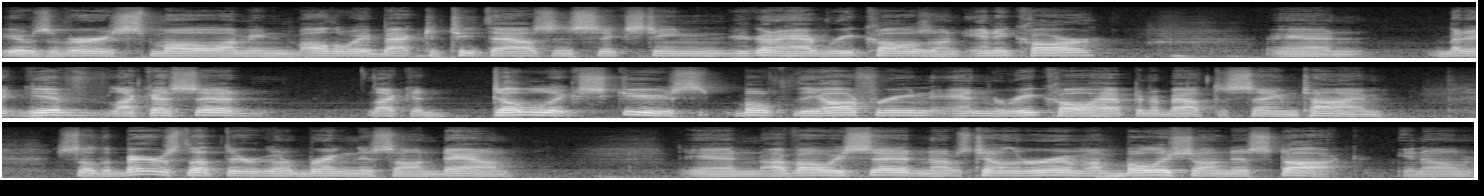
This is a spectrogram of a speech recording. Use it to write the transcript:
It was a very small, I mean, all the way back to 2016. You're going to have recalls on any car. And, but it give, like I said, like a double excuse. Both the offering and the recall happened about the same time. So the Bears thought they were going to bring this on down. And I've always said, and I was telling the room, I'm bullish on this stock. You know,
